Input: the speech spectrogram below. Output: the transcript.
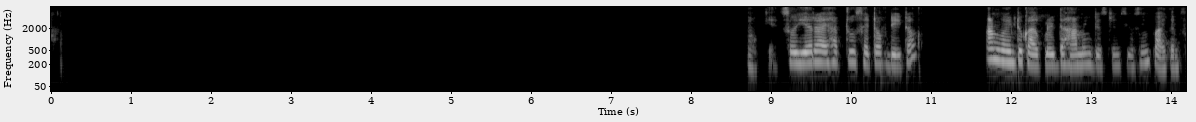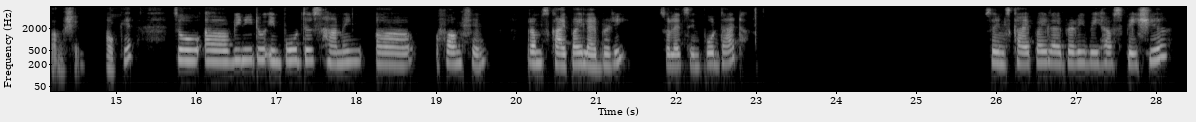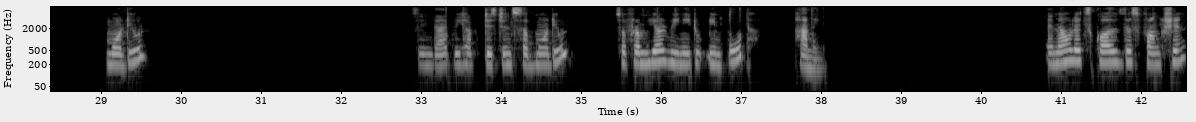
Okay, so here I have two set of data. I'm going to calculate the Hamming distance using Python function. Okay, so uh, we need to import this Hamming uh, function from SciPy library. So let's import that. So in SciPy library, we have spatial module. So in that we have distance submodule. So from here we need to import Hamming. And now let's call this function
